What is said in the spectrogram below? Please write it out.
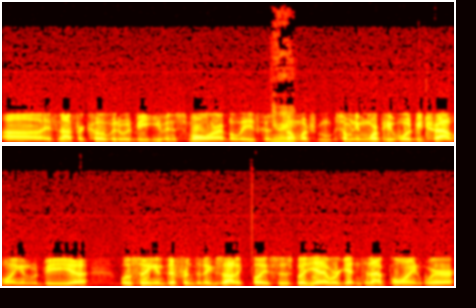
Uh, if not for COVID, it would be even smaller, I believe, because You're so much, so many more people would be traveling and would be uh, listening in different and exotic places. But yeah, we're getting to that point where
